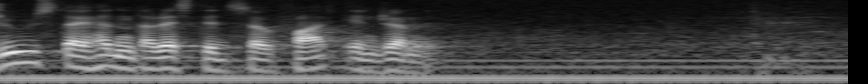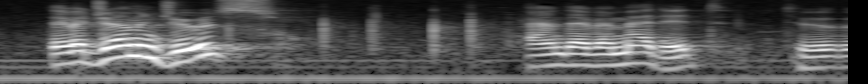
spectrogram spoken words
Jews they hadn't arrested so far in Germany. They were German Jews, and they were married to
